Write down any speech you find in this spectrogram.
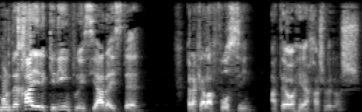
Mordecai ele queria influenciar a Esther para que ela fosse até o rei Ahashverosh.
